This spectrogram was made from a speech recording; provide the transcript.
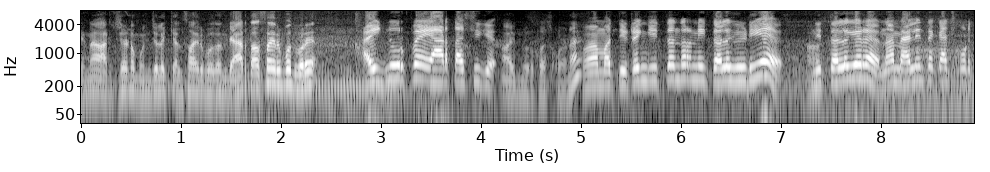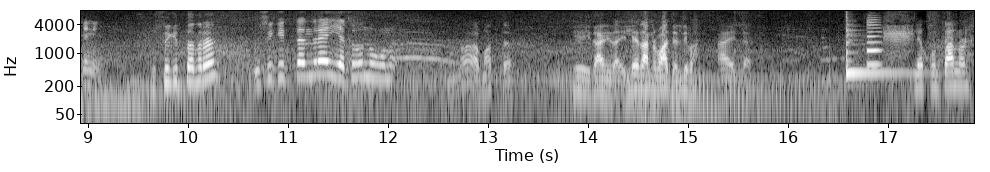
ಏನೋ ಅರ್ಜೆಂಟ್ ಮುಂಜಾನೆ ಕೆಲಸ ಇರ್ಬೋದು ಒಂದು ಎರಡು ತಾಸ ಇರ್ಬೋದು ಬರೀ. ಐದ್ನೂರು ರೂಪಾಯಿ ಎರಡು ತಾಸಿಗೆ. ಐದ್ನೂರು ರೂಪಾಯಿ ಮತ್ತೆ ಇಟ್ಟಂಗಿ ಇತ್ತಂದ್ರ ನೀ ತಲೆಗೆ ಹಿಡಿ ನೀ ತಲೆಗಿರ ನಾ ಮ್ಯಾಲಿಂದ ಕ್ಯಾಚ್ ಕೊಡ್ತೀನಿ. ಉಸಿಗಿತ್ತಂದ್ರೆ? ಉಸಿಗಿತ್ತಂದ್ರೆ ಎತ್ಕೊಂಡು ಹೋಗುಣ ಮತ್ತೆ. ಏ ಇದಾನ ಇದಾ ಇಲ್ಲೇ ದಾನ ಬಾ ಜಲ್ದಿ ಬಾ. ಹಾ ಇಲ್ಲ. ಇಲ್ಲೇ ಕುಂತ ನೋಡಿ.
